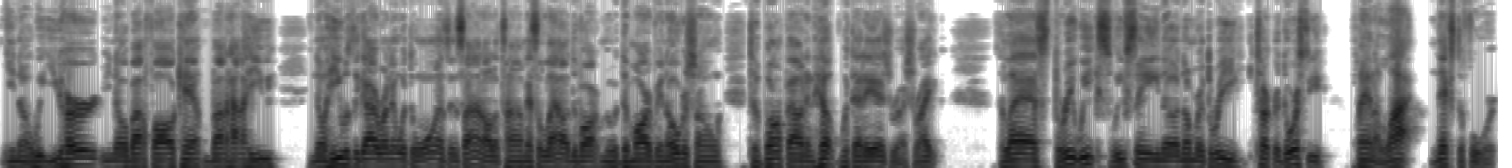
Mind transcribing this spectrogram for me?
you know, we, you heard, you know, about fall camp, about how he, you know, he was the guy running with the ones inside all the time. That's allowed DeVar- DeMarvion Overshown to bump out and help with that edge rush, right? The last three weeks, we've seen uh, number three, Tucker Dorsey, playing a lot next to Ford.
